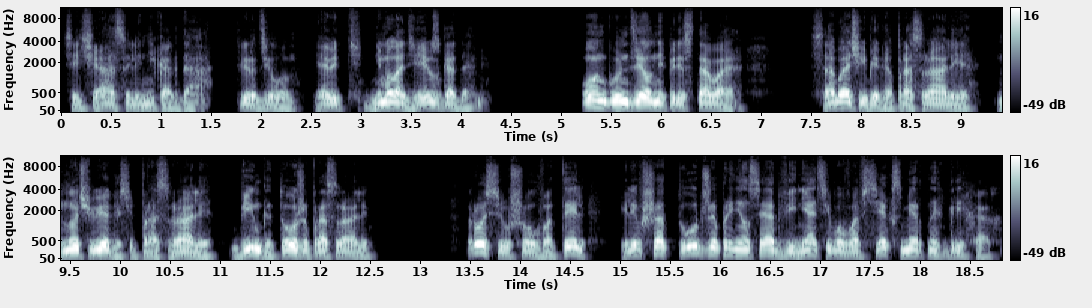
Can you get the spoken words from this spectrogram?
«Сейчас или никогда», — твердил он. — Я ведь не молодею с годами. Он гундел, не переставая. Собачьи бега просрали, ночь в Вегасе просрали, бинго тоже просрали. Росси ушел в отель, и левша тут же принялся обвинять его во всех смертных грехах.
